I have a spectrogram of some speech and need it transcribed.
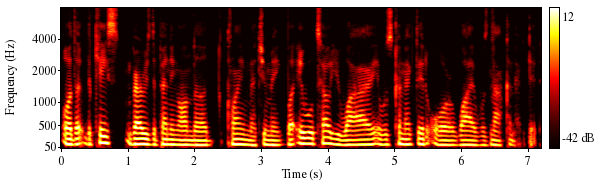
Or the, the case varies depending on the claim that you make, but it will tell you why it was connected or why it was not connected.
